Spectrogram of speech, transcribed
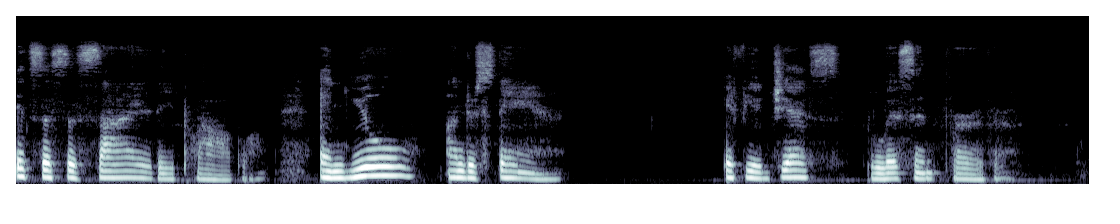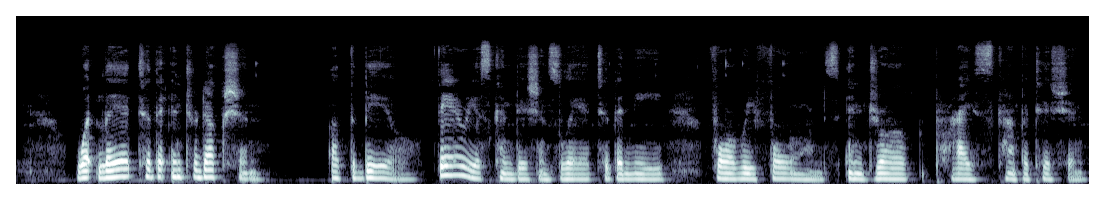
it's a society problem. And you'll understand if you just listen further. What led to the introduction of the bill? Various conditions led to the need for reforms in drug price competition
